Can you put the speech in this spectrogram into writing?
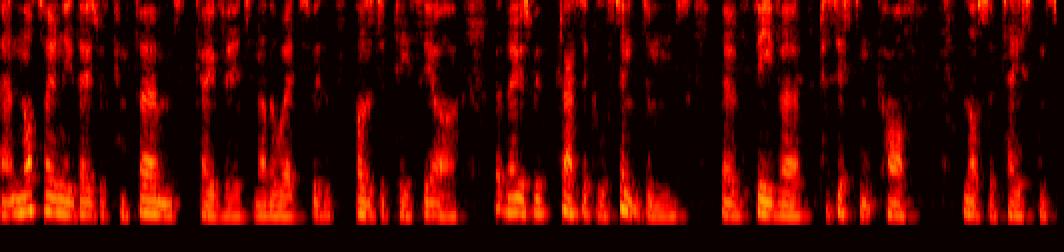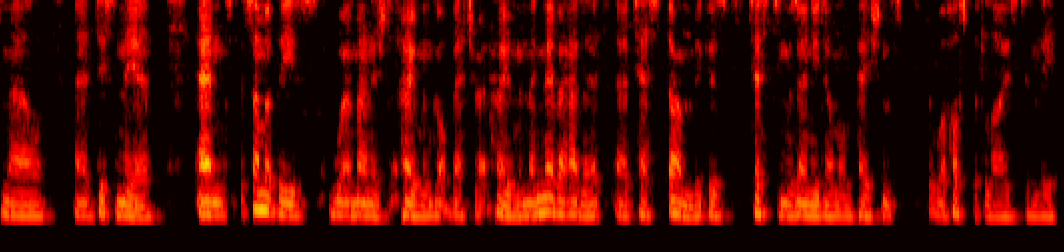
uh, not only those with confirmed COVID, in other words, with positive PCR, but those with classical symptoms of fever, persistent cough, loss of taste and smell, uh, dyspnea. And some of these were managed at home and got better at home, and they never had a, a test done because testing was only done on patients that were hospitalized in the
